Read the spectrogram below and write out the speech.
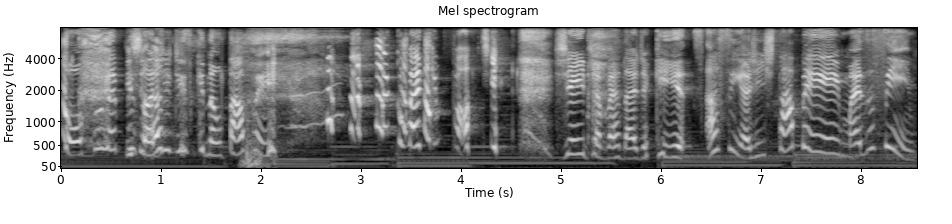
todo episódio diz que não tá bem. Como é que pode? Gente, a verdade é que, assim, a gente tá bem, mas assim,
